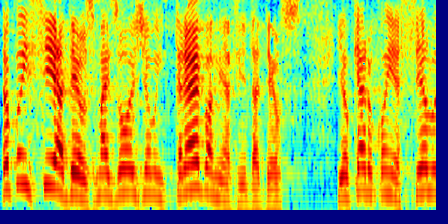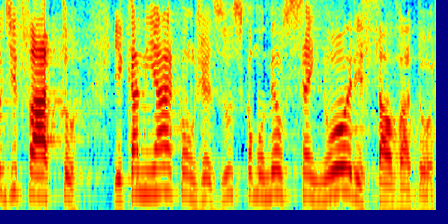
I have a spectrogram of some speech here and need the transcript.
Eu conhecia a Deus, mas hoje eu entrego a minha vida a Deus. E eu quero conhecê-lo de fato e caminhar com Jesus como meu Senhor e Salvador.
